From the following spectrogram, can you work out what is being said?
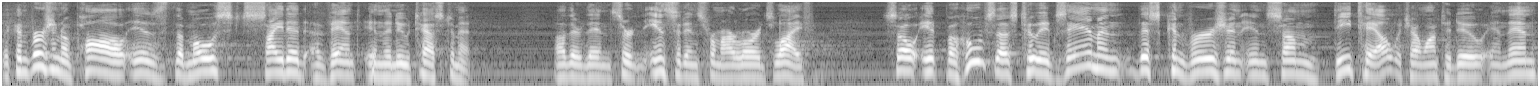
The conversion of Paul is the most cited event in the New Testament, other than certain incidents from our Lord's life. So it behooves us to examine this conversion in some detail, which I want to do, and then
